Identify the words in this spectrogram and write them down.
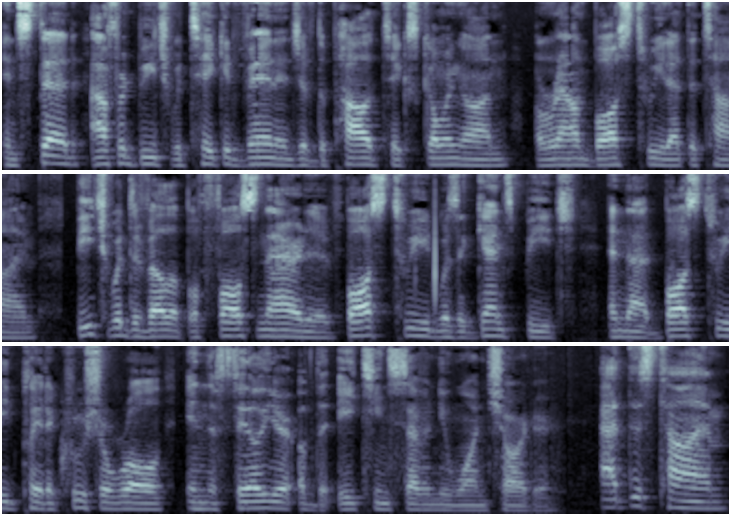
Instead, Alfred Beach would take advantage of the politics going on around Boss Tweed at the time. Beach would develop a false narrative. Boss Tweed was against Beach and that Boss Tweed played a crucial role in the failure of the 1871 charter. At this time,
